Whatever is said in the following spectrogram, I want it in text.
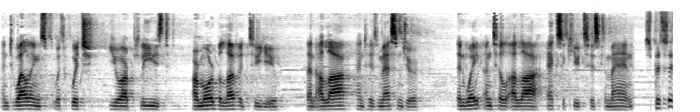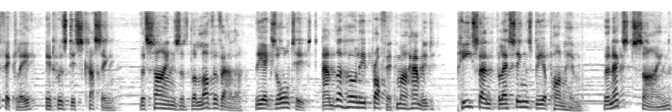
and dwellings with which you are pleased, are more beloved to you than Allah and His Messenger, then wait until Allah executes His command. Specifically, it was discussing the signs of the love of Allah, the Exalted, and the Holy Prophet Muhammad, peace and blessings be upon him. The next sign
